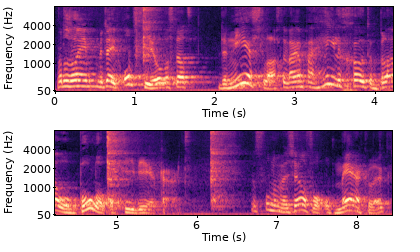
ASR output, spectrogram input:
Wat ons alleen meteen opviel, was dat de neerslag... er waren een paar hele grote blauwe bollen op die weerkaart. Dat vonden we zelf wel opmerkelijk.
